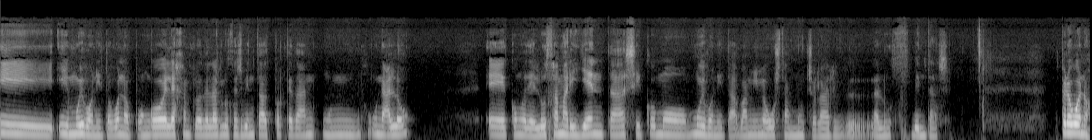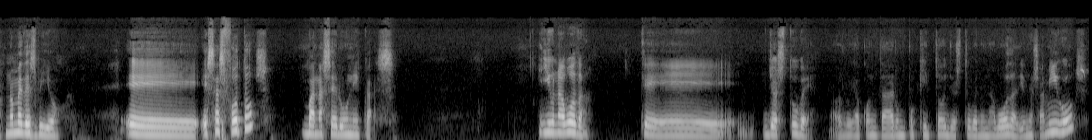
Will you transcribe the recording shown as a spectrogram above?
y, muy bonito. Bueno, pongo el ejemplo de las luces vintage porque dan un, halo eh, como de luz amarillenta, así como muy bonita. A mí me gusta mucho la, luz vintage. Pero bueno, no me desvío. esas fotos van a ser únicas. Y una boda que yo estuve, os voy a contar un poquito, yo estuve en una boda de unos amigos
